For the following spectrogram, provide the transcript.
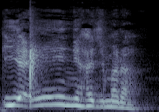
いや永遠に始まらん。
